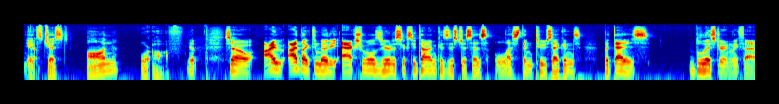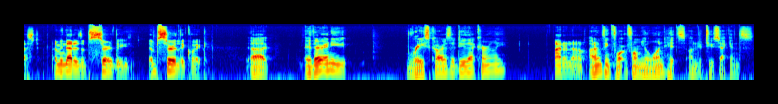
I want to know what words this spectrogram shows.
Yeah. It's just on or off. Yep. So I I'd like to know the actual zero to sixty time because this just says less than two seconds, but that is blisteringly fast. I mean that is absurdly absurdly quick. Uh, are there any race cars that do that currently? I don't know. I don't think for- Formula One hits under two seconds.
